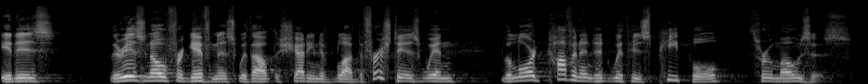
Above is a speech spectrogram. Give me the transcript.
it is there is no forgiveness without the shedding of blood. The first is when the Lord covenanted with his people through Moses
